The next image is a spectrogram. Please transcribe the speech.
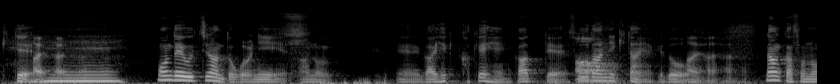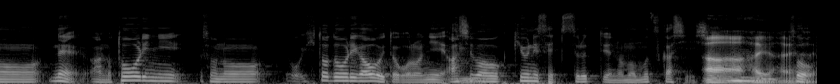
起きて、ほんでうちらのところにあの、えー外壁かけへんかって相談に来たんやけど、なんかそのねあの通りにその人通りが多いところに足場を急に設置するっていうのも難しいし、ああはいはいはいそう。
